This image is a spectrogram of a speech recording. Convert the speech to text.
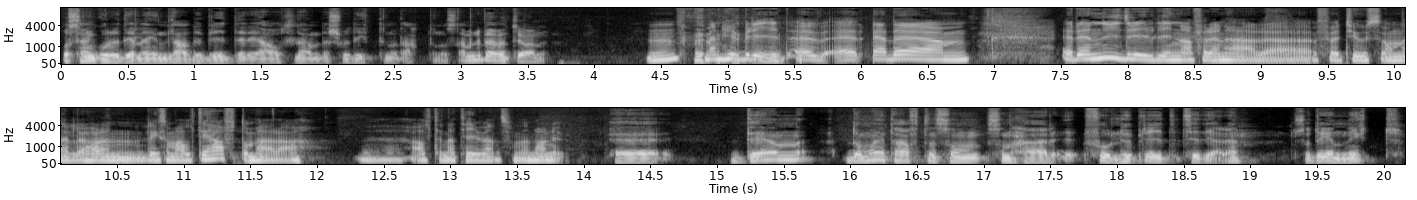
Och sen går det att dela in laddhybrider i Outlanders och ditten och datten och så. Men det behöver inte jag nu. Mm, men hybrid, är, är, det, mm, är det en ny drivlina för den här, eh, för Tucson eller har den liksom alltid haft de här eh, alternativen som den har nu? Eh, den, de har inte haft en sån, sån här fullhybrid tidigare, så det är nytt.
